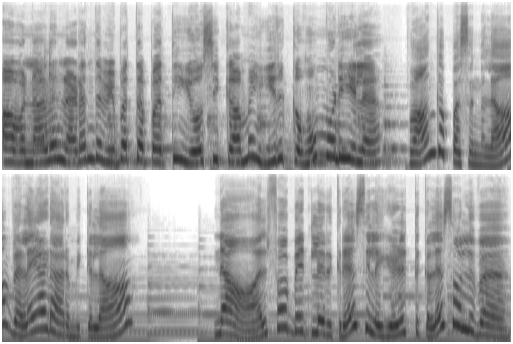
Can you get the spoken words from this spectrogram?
அவனால நடந்த விபத்தை பத்தி யோசிக்காம இருக்கவும் முடியல. வாங்க பசங்களா விளையாட ஆரம்பிக்கலாம். நான் ஆல்பாபெட்ல இருக்கிற சில எழுத்துக்களை சொல்லுவேன்.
